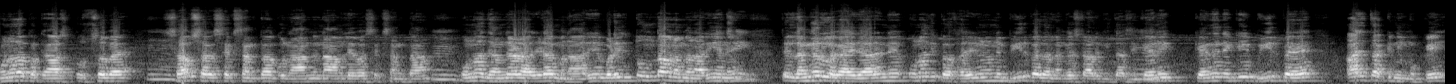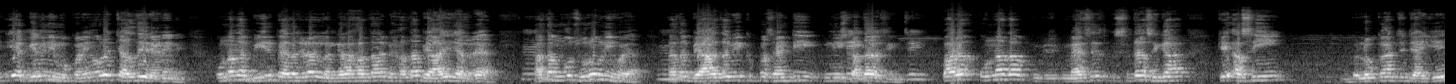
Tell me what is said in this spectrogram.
ਉਹਨਾਂ ਦਾ ਪ੍ਰਕਾਸ਼ ਉਤਸਵ ਹੈ। ਸਭ ਸ- ਸਿੱਖ ਸੰਗਤਾਂ ਗੁਰੂ ਨਾਨਕ ਨਾਮ ਲੈਵਾ ਸਿੱਖ ਸੰਗਤਾਂ ਹਮ। ਉਹਨਾਂ ਦਾ ਜਨਮ ਦਿਹਾੜਾ ਜਿਹੜਾ ਮਨਾ ਰਹੀਆਂ ਬੜੀ ਧੂਮਧਾਮ ਨਾਲ ਮਨਾ ਰਹੀਆਂ ਨੇ ਜੀ। ਤੇ ਲੰਗਰ ਲਗਾਏ ਜਾ ਰਹੇ ਨੇ ਉਹਨਾਂ ਦੀ ਪ੍ਰਥਾ ਜਿਹੜੀ ਉਹਨਾਂ ਨੇ 20 ਰੁਪਏ ਦਾ ਲੰਗਰ ਸਟਾਰਟ ਕੀਤਾ ਸੀ। ਕਹਿੰਦੇ ਕਹਿੰਦੇ ਨੇ ਕਿ 20 ਰੁਪਏ ਅੱਜ ਤੱਕ ਨਹੀਂ ਮੁੱਕੇ ਇਹ ਅੱਗੇ ਵੀ ਨਹੀਂ ਮੁੱਕਣੇ ਔਰ ਇਹ ਚੱਲਦੇ ਹੀ ਰਹਿਣੇ ਨੇ ਉਹਨਾਂ ਦਾ 20 ਰੁਪਏ ਦਾ ਜਿਹੜਾ ਲੰਗਰ ਆ, ਹਾਲ ਦਾ ਹਾਲ ਦਾ ਵਿਆਜ ਹੀ ਚੱਲ ਰਿਹਾ। ਹਾਲ ਤਾਂ ਮੂੰਹ ਸ਼ੁਰੂ ਵੀ ਨਹੀਂ ਹੋਇਆ। ਹਾਲ ਤਾਂ ਵਿਆਜ ਦਾ ਵੀ 1% ਹੀ ਨਹੀਂ ਖਾਦਾ ਸੀ। ਪਰ ਉਹਨਾਂ ਦਾ ਮੈਸੇਜ ਸਿੱਧਾ ਸੀਗਾ ਕਿ ਅਸੀਂ ਲੋਕਾਂ 'ਚ ਜਾਈਏ।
